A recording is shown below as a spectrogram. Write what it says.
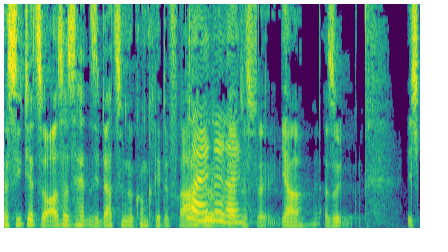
das sieht jetzt so aus, als hätten Sie dazu eine konkrete Frage. Nein, nein, oder nein. Das, ja, also ich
